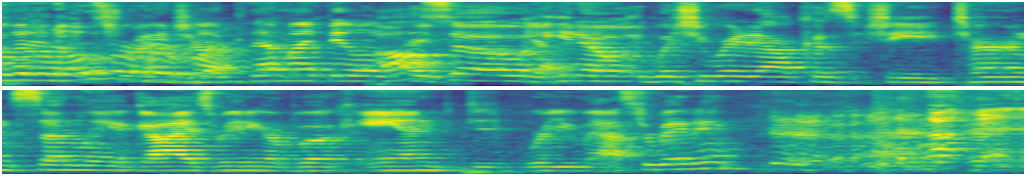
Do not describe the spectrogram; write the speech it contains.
That's a it little bit over her stranger. book, that might be a little. Also, creepy. Yeah. you know, was she weirded out because she turned suddenly a guy's reading her book and did, were you masturbating? Not then.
